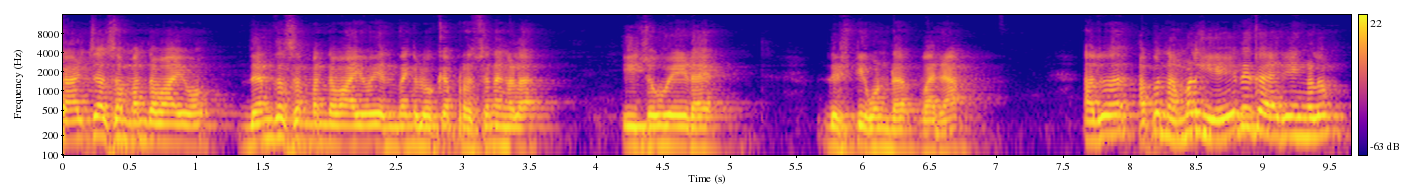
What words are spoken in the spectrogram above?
കാഴ്ച സംബന്ധമായോ ദന്ത സംബന്ധമായോ എന്തെങ്കിലുമൊക്കെ പ്രശ്നങ്ങൾ ഈ ചൊവ്വയുടെ ദൃഷ്ടി കൊണ്ട് വരാം. അത് അപ്പം നമ്മൾ ഏത് കാര്യങ്ങളും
